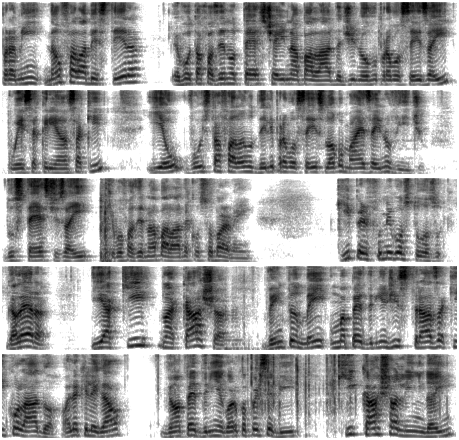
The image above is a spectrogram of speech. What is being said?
para mim não falar besteira, eu vou estar tá fazendo o teste aí na balada de novo para vocês aí, com essa criança aqui, e eu vou estar falando dele para vocês logo mais aí no vídeo, dos testes aí que eu vou fazer na balada com o seu barman. Que perfume gostoso. Galera, e aqui na caixa vem também uma pedrinha de strass aqui colado, ó. Olha que legal. Vem uma pedrinha agora que eu percebi. Que caixa linda, hein?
